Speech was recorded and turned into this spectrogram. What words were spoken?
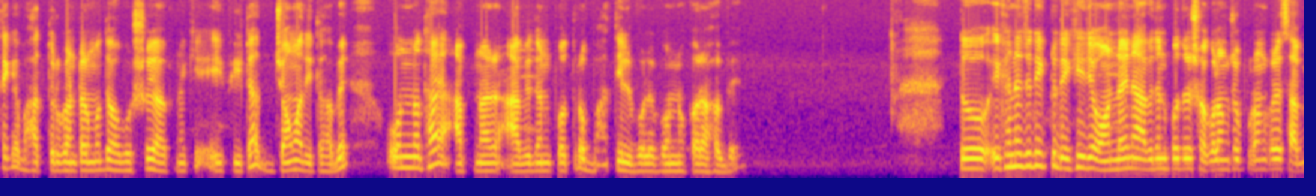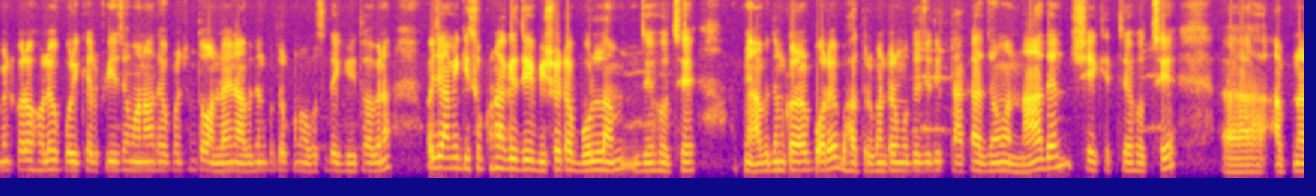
থেকে বাহাত্তর ঘণ্টার মধ্যে অবশ্যই আপনাকে এই ফিটা জমা দিতে হবে। অন্যথায় আপনার আবেদনপত্র বাতিল বলে গণ্য করা হবে। তো এখানে যদি একটু দেখি যে অনলাইনে আবেদনপত্র সকল অংশ পূরণ করে সাবমিট করা হলেও পরীক্ষার ফি জমা না দেওয়া পর্যন্ত অনলাইনে আবেদনপত্র কোনো অবস্থাতেই গৃহীত হবে না। ওই যে আমি কিছুক্ষণ আগে যে বিষয়টা বললাম যে হচ্ছে আপনি আবেদন করার পরে বাহাত্তর ঘণ্টার মধ্যে যদি টাকা জমা না দেন, সেক্ষেত্রে হচ্ছে আপনার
